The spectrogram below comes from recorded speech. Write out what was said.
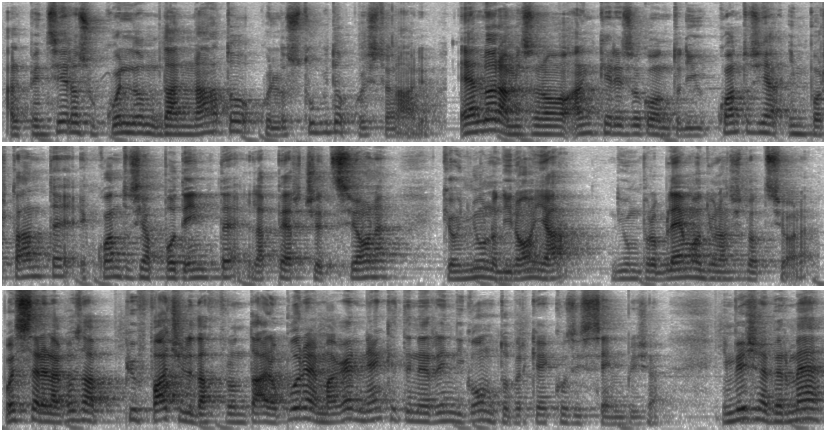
al pensiero su quello dannato, quello stupido questionario. E allora mi sono anche reso conto di quanto sia importante e quanto sia potente la percezione che ognuno di noi ha di un problema o di una situazione. Può essere la cosa più facile da affrontare oppure magari neanche te ne rendi conto perché è così semplice. Invece per me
